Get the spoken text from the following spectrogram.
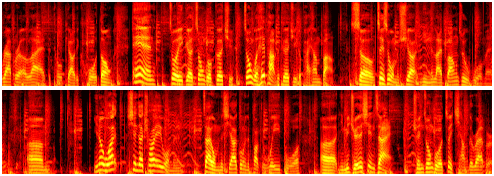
Rapper Alive 的投票的一个活动，and 做一个中国歌曲、中国 Hip Hop 的歌曲一个排行榜。So 这是我们需要你们来帮助我们。嗯、y o u know what？现在 Try A 我们在我们的西雅公园的 Park 的微博，呃，你们觉得现在全中国最强的 rapper，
